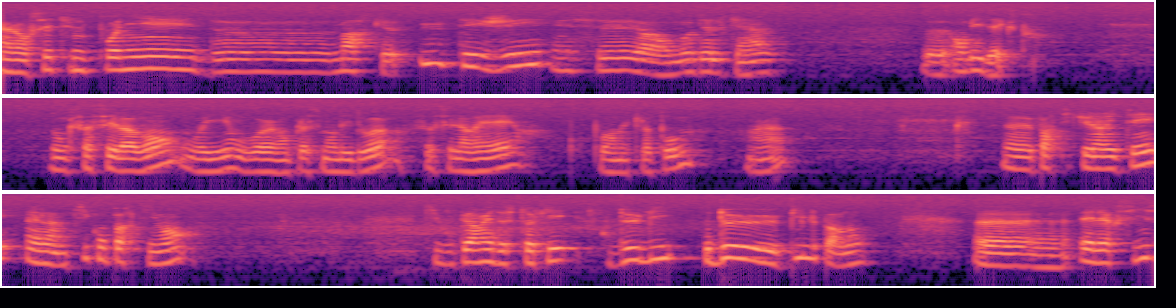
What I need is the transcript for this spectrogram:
Alors c'est une poignée de marque UTG et c'est un modèle 15 euh, ambidextre. Donc ça c'est l'avant, vous voyez on voit l'emplacement des doigts, ça c'est l'arrière pour pouvoir mettre la paume. Voilà. Euh, particularité, elle a un petit compartiment qui vous permet de stocker deux, deux piles pardon, euh, LR6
